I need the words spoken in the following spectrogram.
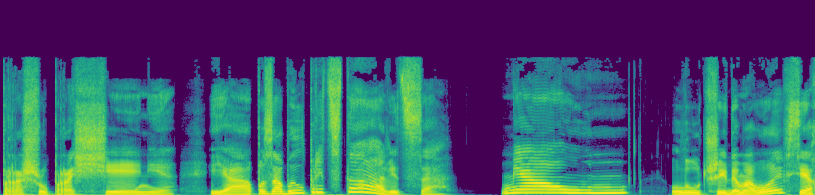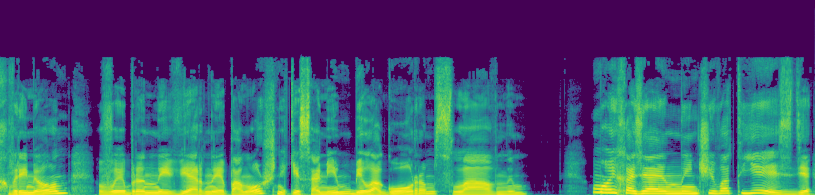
прошу прощения, я позабыл представиться. Мяун, лучший домовой всех времен, выбранный верные помощники самим Белогором славным. Мой хозяин нынче в отъезде,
